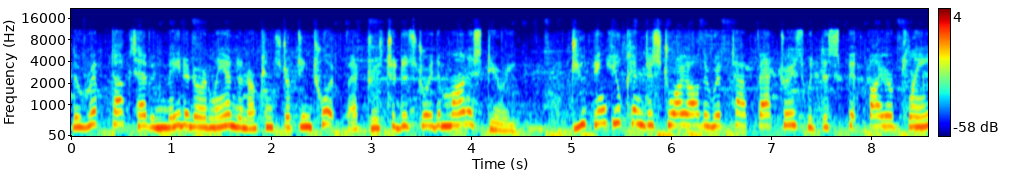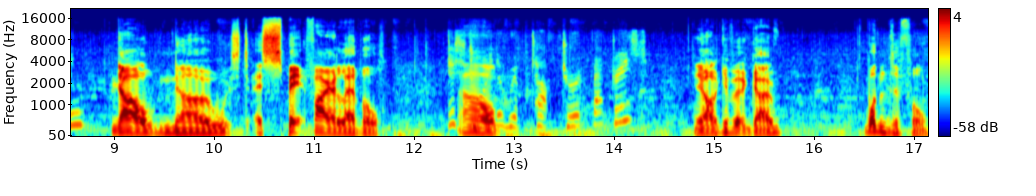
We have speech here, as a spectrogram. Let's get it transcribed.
the Riptocs have invaded our land and are constructing turret factories to destroy the monastery. Do you think you can destroy all the Riptoc factories with the Spitfire plane? No, no. It's a Spitfire level. Destroy Oh. the Riptoc turret factories? Yeah, I'll give it a go. Wonderful.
